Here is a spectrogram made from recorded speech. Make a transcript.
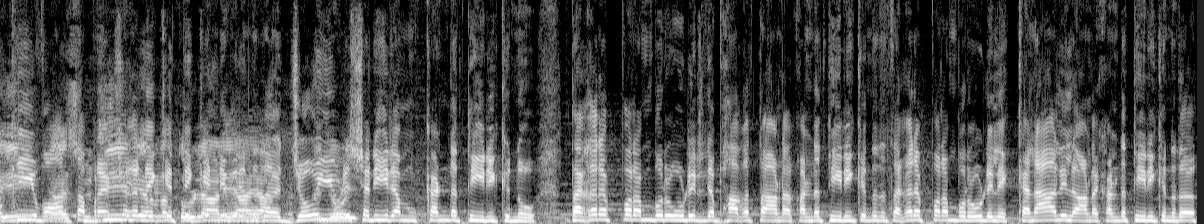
ഈ ആ, വാർത്ത പ്രേക്ഷകരിലേക്ക് എത്തിക്കേണ്ടി വരുന്നത് ജോയിയുടെ ജോയി- ശരീരം കണ്ടെത്തിയിരിക്കുന്നു. തകരപ്പറമ്പ് റോഡിന്റെ ഭാഗത്താണ് കണ്ടെത്തിയിരിക്കുന്നത്. തകരപ്പറമ്പ് റോഡിലെ കനാലിലാണ് കണ്ടെത്തിയിരിക്കുന്നത്.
